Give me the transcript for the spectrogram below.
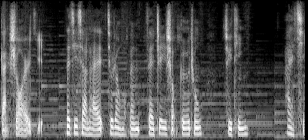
感受而已。那接下来就让我们在这一首歌中去听爱情。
